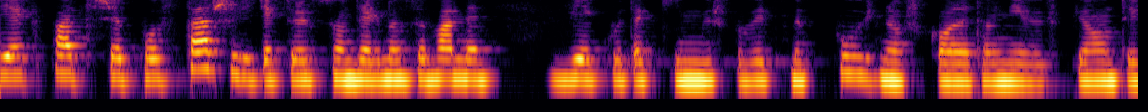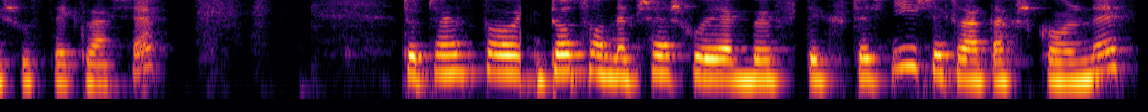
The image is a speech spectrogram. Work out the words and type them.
jak patrzę po starszych dzieciach, które są diagnozowane w wieku takim już powiedzmy późno szkole, to nie wiem, w piątej, szóstej klasie, to często to, co one przeszły jakby w tych wcześniejszych latach szkolnych,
